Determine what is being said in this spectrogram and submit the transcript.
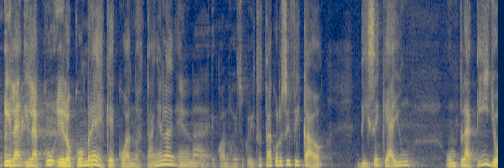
y, la, y, la, y lo cumbre es que cuando están en la, en la- cuando Jesucristo está crucificado, dice que hay un, un platillo,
